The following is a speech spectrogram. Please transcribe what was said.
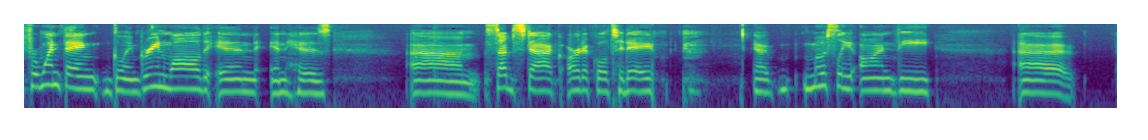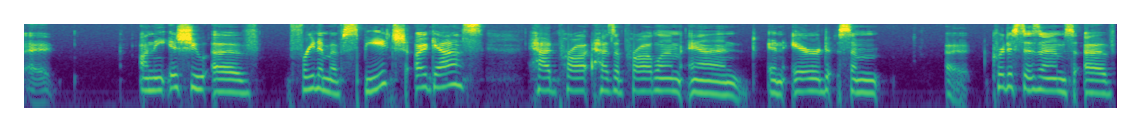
for one thing, Glenn Greenwald in in his um, Substack article today, uh, mostly on the uh, uh, on the issue of freedom of speech, I guess, had pro- has a problem and and aired some uh, criticisms of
